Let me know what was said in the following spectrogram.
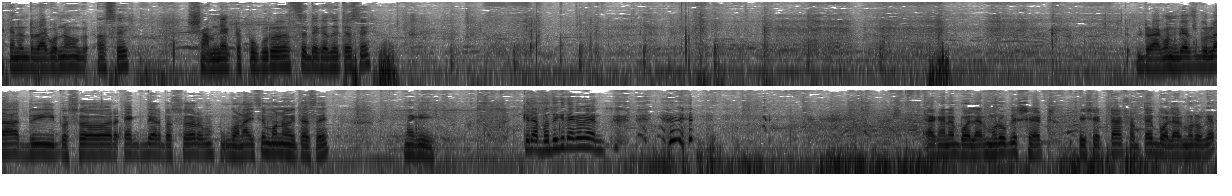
এখানে ড্রাগনও আছে। সামনে একটা পুকুরও আছে, দেখা যাইতেছে। ড্রাগন গাছগুলা দুই বছর, এক দেড় বছর গনাইছে মনে হইতাছে। নাকি? কিতা বুদ্ধি কিতা করবেন এখানে ব্রয়লার মুরগের শেড এই শেডটা সবটাই ব্রয়লার মুরগের।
